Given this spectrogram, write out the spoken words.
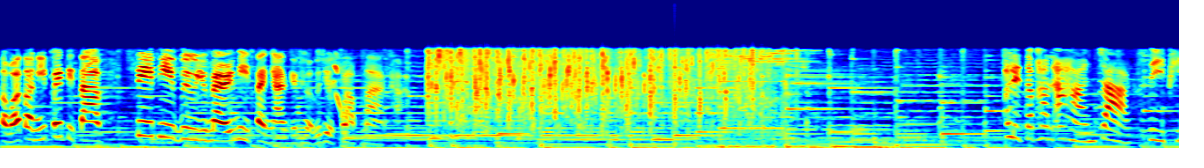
แต่ว่าตอนนี้ไปติดตาม CP Will You Marry Me แต่งงานกันเถอะแล้วเดี๋ยวกลับมาค่ะ ผลิตภัณฑ์อาหารจาก CP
